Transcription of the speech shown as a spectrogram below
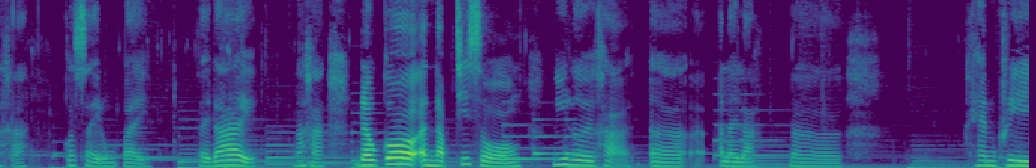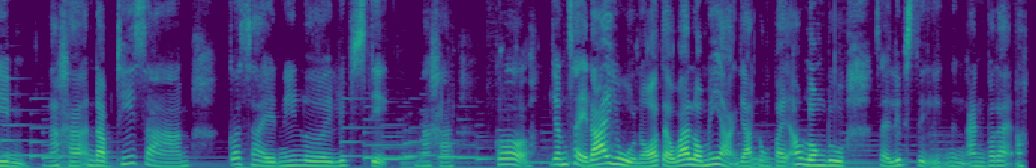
นะคะ ก็ใส่ลงไปใส่ได้นะคะแล้วก็อันดับที่สองนี่เลยค่ะอออะไรล่ะ แฮนด์ครีมนะคะ อันดับที่ 3 ก็ใส่นี่เลยลิปสติกนะคะ ก็ยังใส่ได้อยู่เนาะแต่ว่าเราไม่อยากยัดลงไป เอ้าลองดูใส่ลิปสติกอีกหนึ่งอันก็ได้อะ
